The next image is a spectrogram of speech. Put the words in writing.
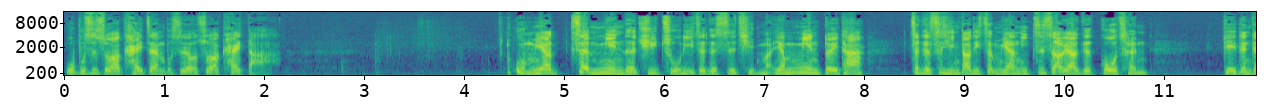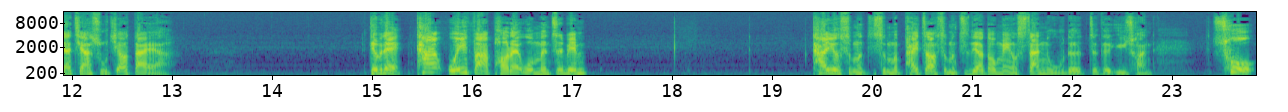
我不是说要开战，不是要说要开打，我们要正面的去处理这个事情嘛，要面对他这个事情到底怎么样？你至少要个过程给人家家属交代啊，对不对？他违法跑来我们这边，他有什么什么牌照、什么资料都没有，三无的这个渔船错，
